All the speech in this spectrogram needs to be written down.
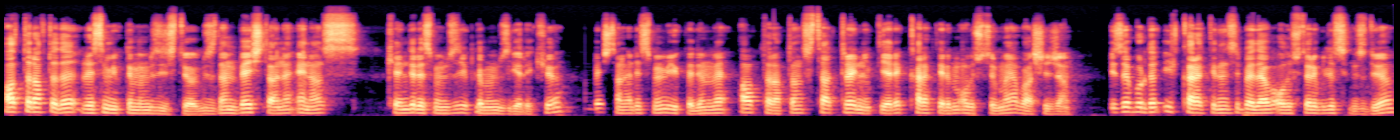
Alt tarafta da resim yüklememizi istiyor. Bizden 5 tane en az kendi resmimizi yüklememiz gerekiyor. 5 tane resmimi yükledim ve alt taraftan Start Training diyerek karakterimi oluşturmaya başlayacağım. Bize burada ilk karakterinizi bedava oluşturabilirsiniz diyor.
